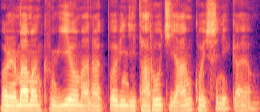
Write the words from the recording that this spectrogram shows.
얼마만큼 위험한 악법인지 다루지 않고 있으니까요.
